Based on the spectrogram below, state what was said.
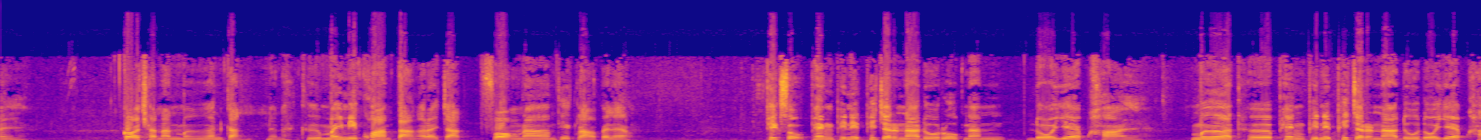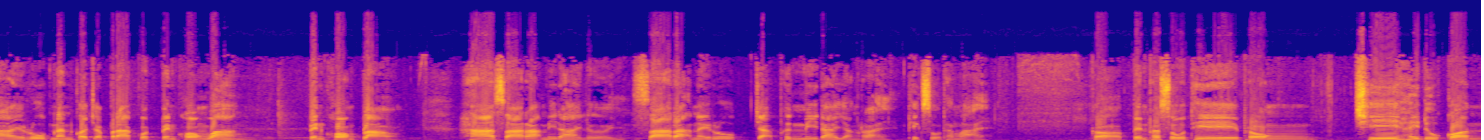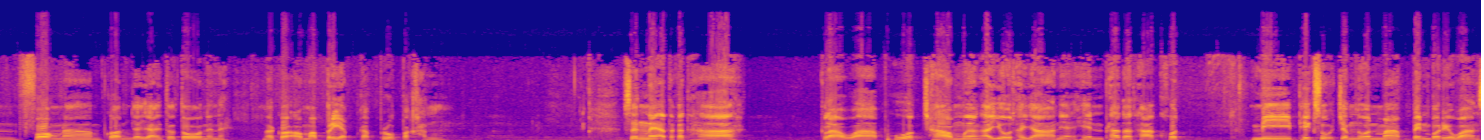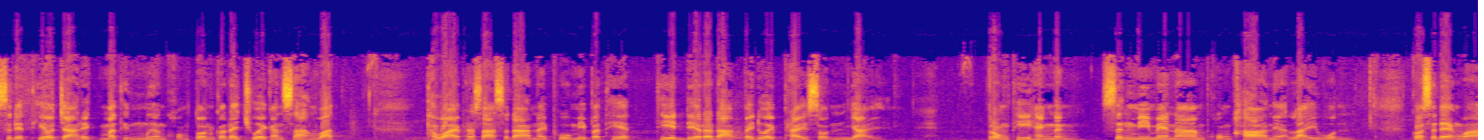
ก็ฉะนั้นเหมือนกันเนี่ยนะคือไม่มีความต่างอะไรจากฟองน้ำที่กล่าวไปแล้ว ภิกษุเพ่งพินิษพิจารณาดูรูปนั้น โดยแยบคาย เมื่อเธอเพ่งพินิษพิจารณาดูโดยแยบคาย รูปนั้นก็จะปรากฏเป็นของว่าง เป็นของเปล่า หาสาระไม่ได้เลย สาระในรูปจะพึงมีได้อย่างไร ภิกษุทั้งหลาย ก็เป็นพระสูตรที่พระองค์ชี้ให้ดูก้อนฟองน้ำก้อนใหญ่ๆโตๆเนี่ยนะแล้วก็เอามาเปรียบกับรูปประคันซึ่งในอัตถกถากล่าวว่าพวกชาวเมืองอโยธยาเนี่ยเห็นพระตถาคตมีภิกษุจำนวนมากเป็นบริวารเสด็จเที่ยวจาริกมาถึงเมืองของตนก็ได้ช่วยกันสร้างวัด ถวายพระศาสดาในภูมิประเทศที่เดียรดาษไปด้วยไพรสนใหญ่ ตรงที่แห่งหนึ่ง ซึ่งมีแม่น้ำคงคาเนี่ยไหลวน ก็แสดงว่า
